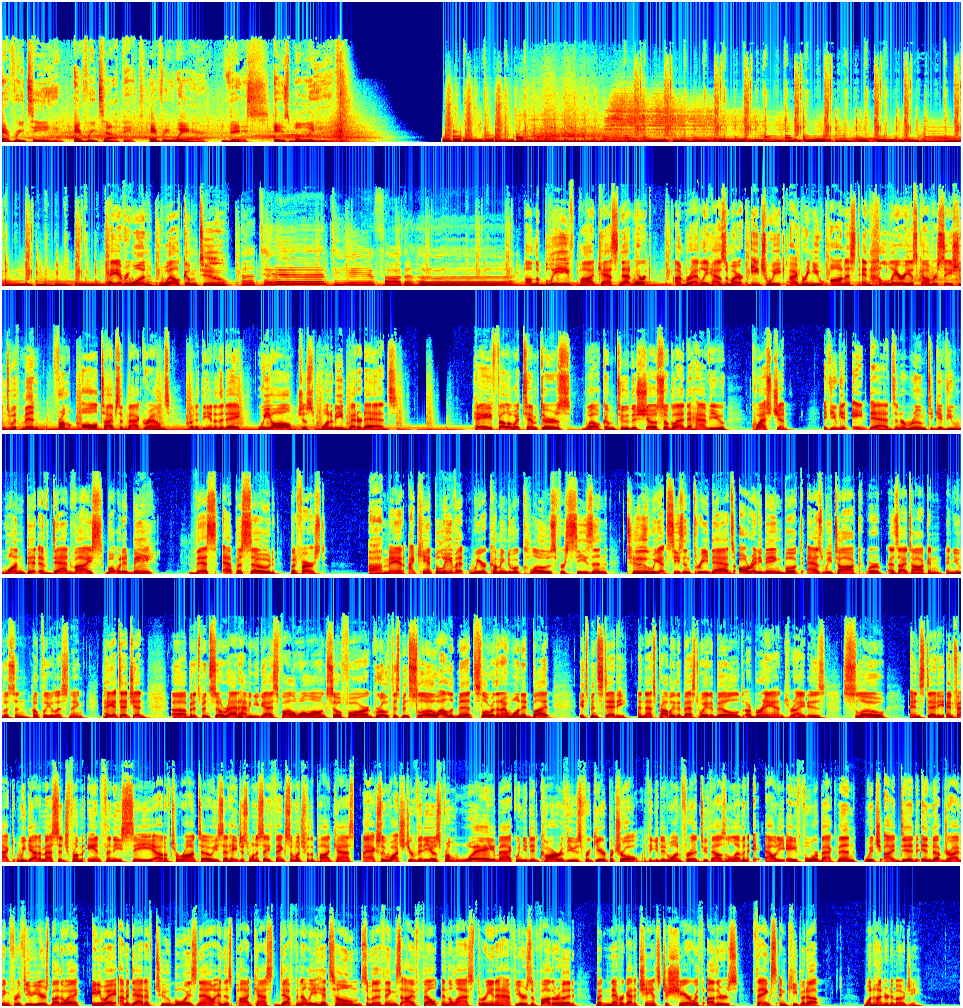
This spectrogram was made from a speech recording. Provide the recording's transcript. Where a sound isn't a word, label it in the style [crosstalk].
Every team, every topic, everywhere. This is Bleav. Hey everyone, welcome to Attempting Fatherhood. on the Bleav Podcast Network. I'm Bradley Hasemeyer. Each week, I bring you honest and hilarious conversations with men from all types of backgrounds. But at the end of the day, we all just want to be better dads. Hey, fellow attempters, welcome to the show. So glad to have you. Question If you get eight dads in a room to give you one bit of dad advice, what would it be? This episode. But first, Ah, man, I can't believe it. We are coming to a close for season two. We got season three dads already being booked as we talk, or as I talk and, and you listen. Hopefully, you're listening. Pay attention. Uh, but it's been so rad having you guys follow along so far. Growth has been slow, I'll admit, slower than I wanted, but it's been steady. And that's probably the best way to build a brand, right? Is slow and steady. In fact, we got a message from Anthony C. out of Toronto. He said, Hey, just want to say thanks so much for the podcast. I actually watched your videos from way back when you did car reviews for Gear Patrol. I think you did one for a 2011 Audi A4 back then, which I did end up driving for a few years, by the way. Anyway, I'm a dad of two boys now, and this podcast definitely hits home some of the things I've felt in the last three and a half years of fatherhood, but never got a chance to share with others. Thanks and keep it up. 100 emoji.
